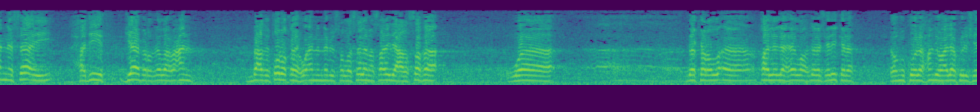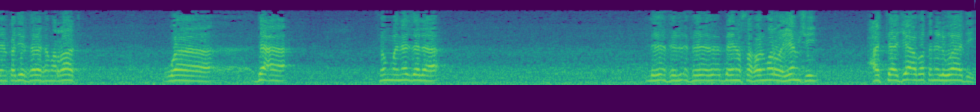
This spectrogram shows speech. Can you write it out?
النسائي حديث جابر رضي الله عنه من بعض طرقه وأن النبي صلى الله عليه وسلم صعد على الصفا و ذكر الله قال لا إله إلا الله لا شريك له له الملك وله الحمد على كل شيء قدير ثلاث مرات. ودعا ثم نزل في بين الصفا والمروة يمشي حتى جاء بطن الوادي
